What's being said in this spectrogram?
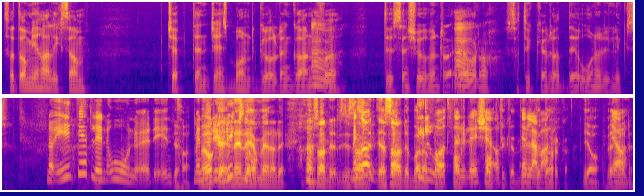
Så att om jag har liksom köpt en James Bond Golden Gun Mm. för 1700 euro så tycker du att det är onödig lyx? Nå, inte egentligen onödigt. Ja. Men, Men, okej, ju nej, nej, jag menar det. Jag sa det, jag sa sånt- det, jag sa sånt det bara för att folk, du dig folk tycker att det är eller lite vad? dorka. Ja, jag Ja. gör det.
